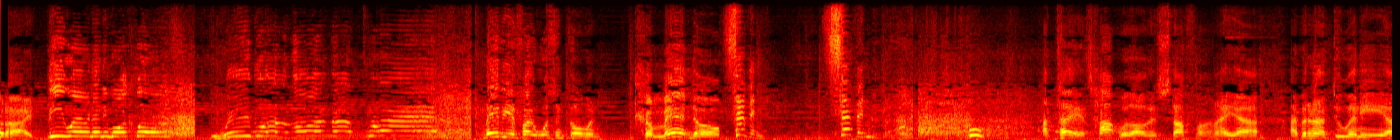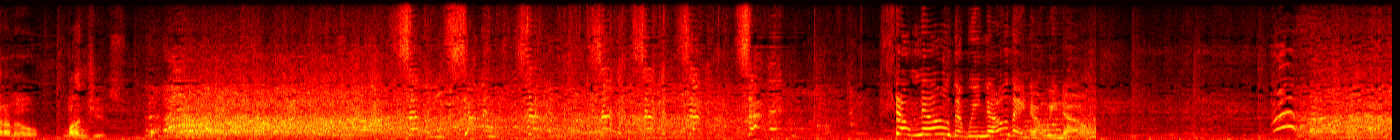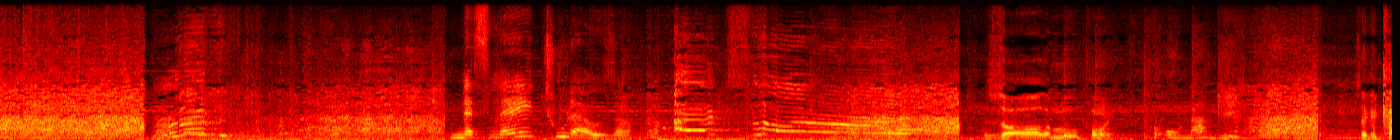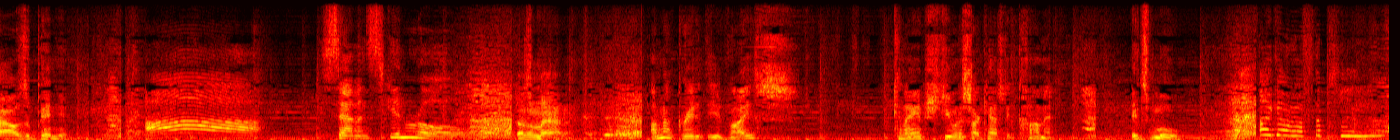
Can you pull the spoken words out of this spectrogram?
Would I be wearing any more clothes? We were on the break! Maybe if I wasn't going commando. Seven. Seven. Whew. I'll tell you, it's hot with all this stuff on. I, uh, I better not do any, I don't know, lunges. Seven, seven, seven, seven, seven, seven, seven. They don't know that we know they know we know. Nestlé Toulouse. This is all a moot point. Unagi. It's like a cow's opinion. Ah. Salmon skin roll. Doesn't matter. I'm not great at the advice. Can I interest you in a sarcastic comment? It's moo. I got off the plane.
